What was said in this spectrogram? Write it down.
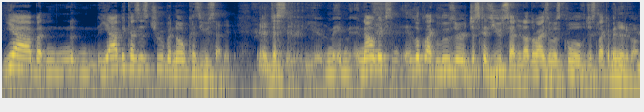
yeah, but n- yeah, because it's true, but no, because you said it. It just now it makes it look like loser just because you said it. Otherwise, it was cool just like a minute ago.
